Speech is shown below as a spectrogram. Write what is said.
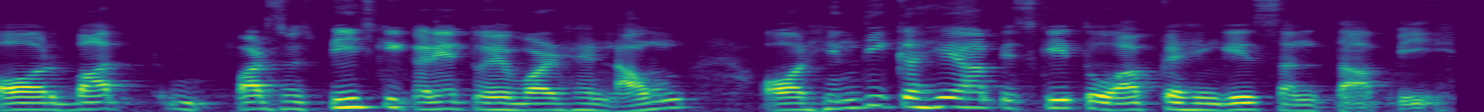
और बात पार्ट्स ऑफ़ स्पीच की करें तो ये वर्ड है नाउन और हिंदी कहे आप इसकी तो आप कहेंगे संतापी.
